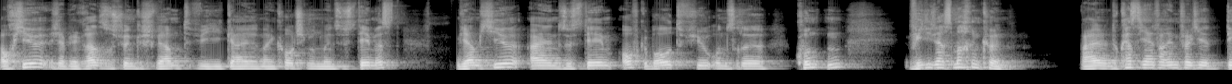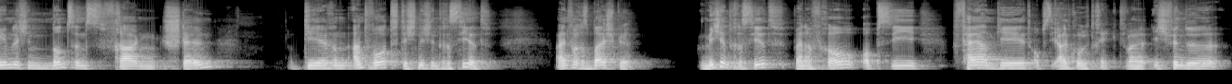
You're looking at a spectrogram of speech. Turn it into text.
Auch hier, ich habe ja gerade so schön geschwärmt, wie geil mein Coaching und mein System ist. Wir haben hier ein System aufgebaut für unsere Kunden, wie die das machen können. Weil du kannst nicht einfach irgendwelche dämlichen Nonsensfragen stellen, deren Antwort dich nicht interessiert. Einfaches Beispiel. Mich interessiert bei einer Frau, ob sie feiern geht, ob sie Alkohol trinkt, weil ich finde,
